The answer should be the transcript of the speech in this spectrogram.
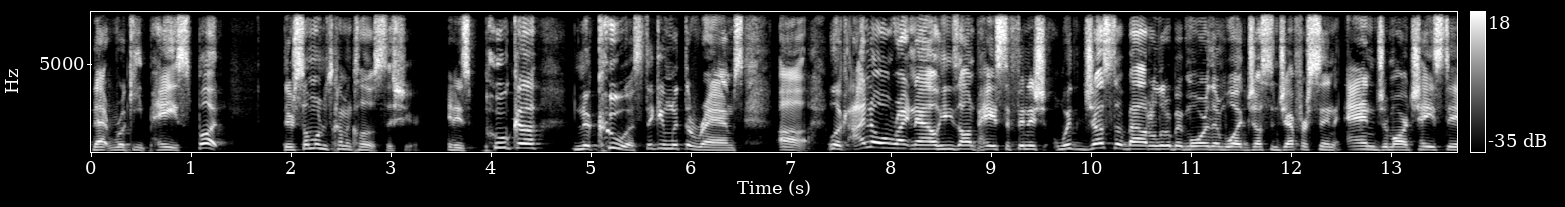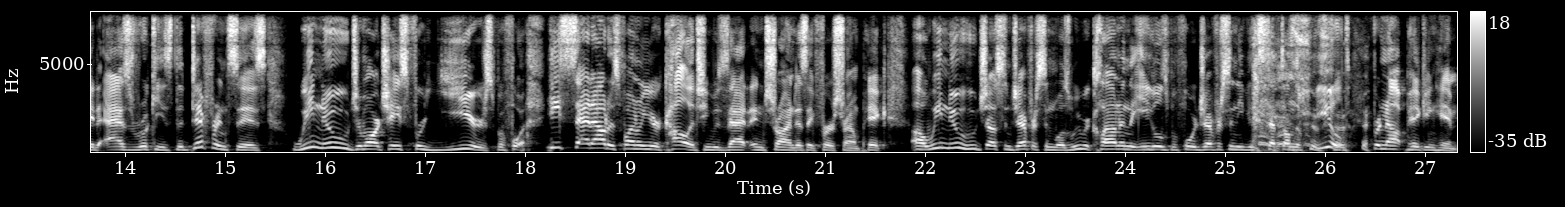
that rookie pace, but there's someone who's coming close this year. It is Puka Nacua sticking with the Rams. Uh, look, I know right now he's on pace to finish with just about a little bit more than what Justin Jefferson and Ja'Marr Chase did as rookies. The difference is we knew Ja'Marr Chase for years before he sat out his final year of college. He was that enshrined as a first round pick. Uh, we knew who Justin Jefferson was. We were clowning the Eagles before Jefferson even stepped on the field for not picking him.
